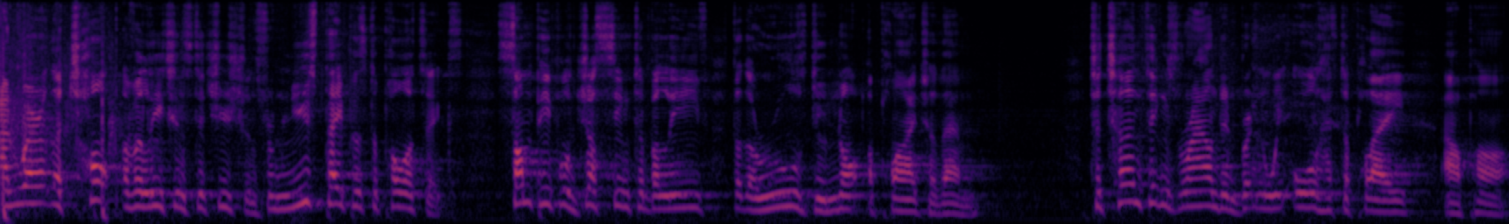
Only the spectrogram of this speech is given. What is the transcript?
And we're at the top of elite institutions, from newspapers to politics. Some people just seem to believe that the rules do not apply to them. To turn things round in Britain, we all have to play our part,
